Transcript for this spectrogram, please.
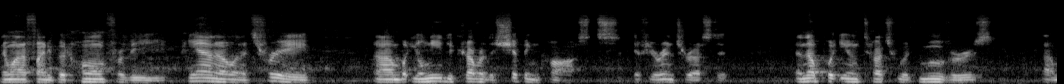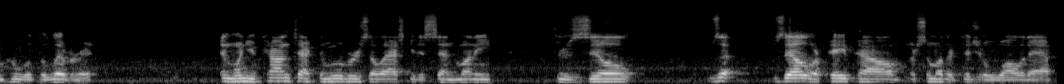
they want to find a good home for the piano and it's free, um, but you'll need to cover the shipping costs if you're interested. And they'll put you in touch with movers um, who will deliver it. And when you contact the movers, they'll ask you to send money through Zelle, Zelle or PayPal or some other digital wallet app.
